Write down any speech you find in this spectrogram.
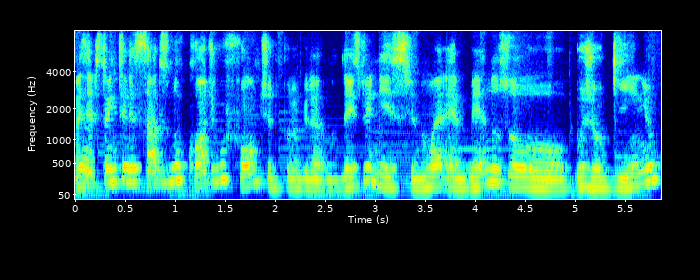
Mas eles estão interessados no código-fonte do programa, desde o início. Não é, é menos o, o joguinho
